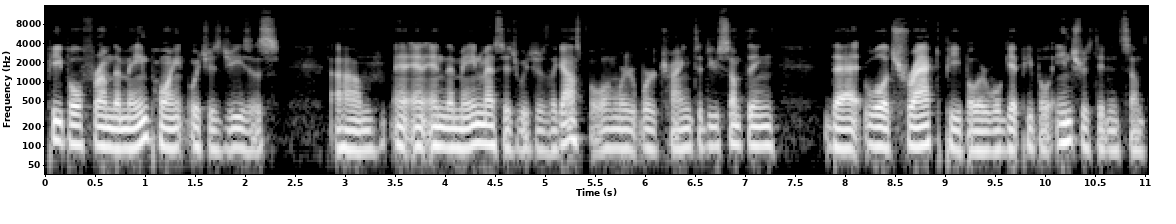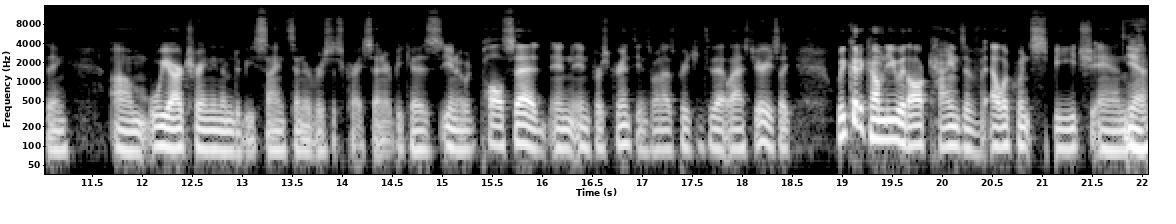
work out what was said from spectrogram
people from the main point, which is Jesus, um, and, and the main message, which is the gospel, and we're, we're trying to do something that will attract people or will get people interested in something, um, we are training them to be sign centered versus Christ centered because, you know, Paul said in, in 1 Corinthians when I was preaching through that last year, he's like, we could have come to you with all kinds of eloquent speech and Yeah.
